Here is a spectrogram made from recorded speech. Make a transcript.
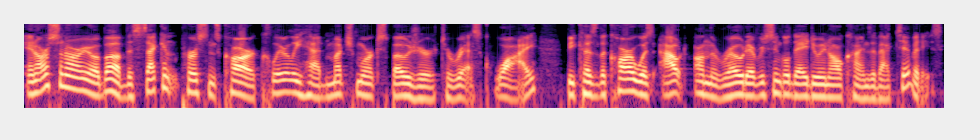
In our scenario above, the second person's car clearly had much more exposure to risk. Why? Because the car was out on the road every single day doing all kinds of activities.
